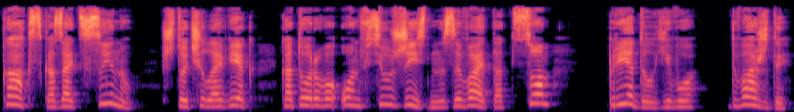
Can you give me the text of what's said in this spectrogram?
Как сказать сыну, что человек, которого он всю жизнь называет отцом, предал его дважды?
